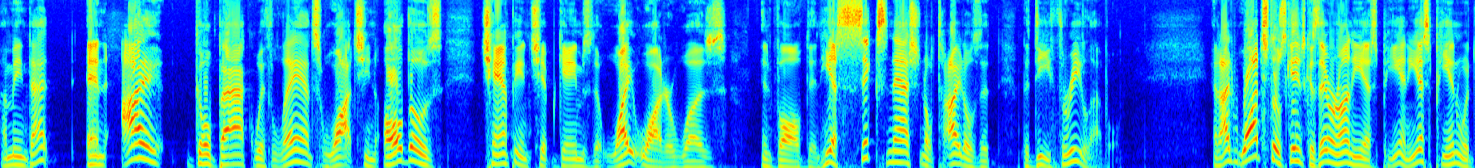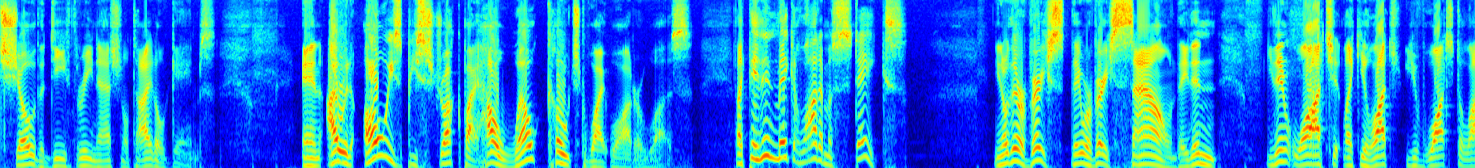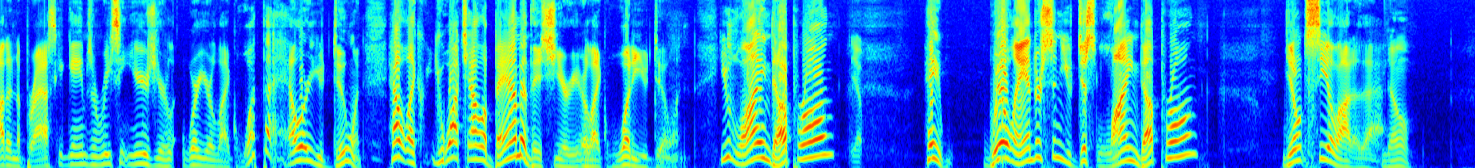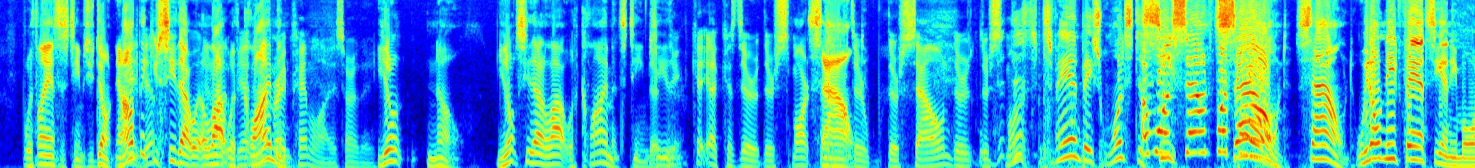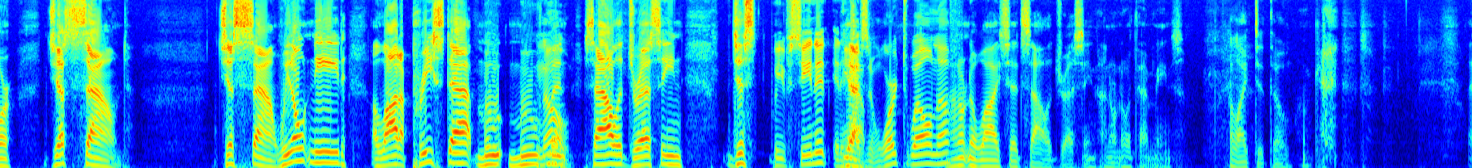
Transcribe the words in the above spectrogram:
I mean that, and I go back with Lance watching all those championship games that Whitewater was involved in. He has six national titles at the D three level, and I'd watch those games because they were on ESPN. ESPN would show the D three national title games, and I would always be struck by how well coached Whitewater was. Like they didn't make a lot of mistakes. You know, they were very they were very sound. They didn't you didn't watch it like you watch you've watched a lot of Nebraska games in recent years you're where you're like what the hell are you doing? Hell like you watch Alabama this year you're like what are you doing? You lined up wrong? Yep. Hey, Will Anderson, you just lined up wrong. You don't see a lot of that No. with Lance's teams. You don't. And I don't think Yeah, you see that a lot not- with yeah, they're Klieman. penalized, are they? You don't. No, you don't see that a lot with Klieman's teams They're- either. they- yeah, because they're they're smart. Sound. They're they're sound. They're they're smart. This fan base wants to I see want sound football. Sound, sound. We don't need fancy anymore. Just sound. Just sound. We don't need a lot of pre-snap mo- movement, No. salad dressing. Just We've seen it. It Yeah. hasn't worked well enough. I don't know why I said salad dressing. I don't know what that means. I liked it though. Okay.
